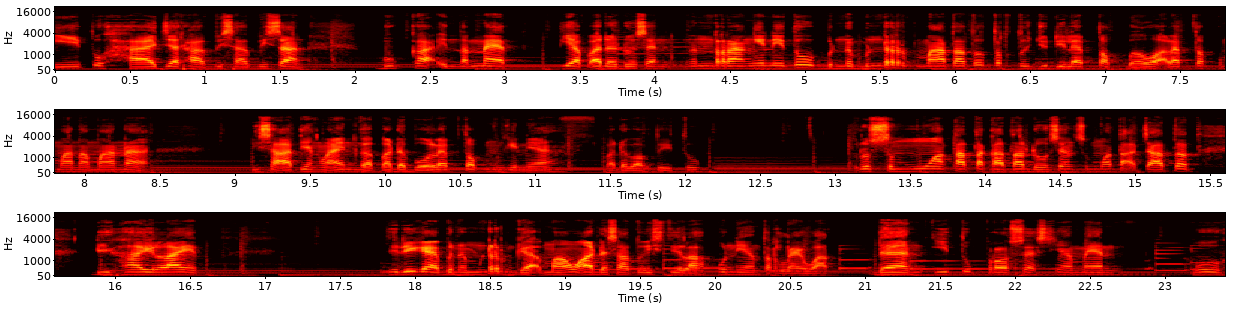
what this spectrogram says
itu hajar habis-habisan. Buka internet tiap ada dosen ngerangin itu bener-bener mata tuh tertuju di laptop bawa laptop ke mana-mana. Di saat yang lain nggak pada bawa laptop mungkin ya pada waktu itu. Terus semua kata-kata dosen semua tak catat di highlight jadi kayak bener-bener nggak mau ada satu istilah pun yang terlewat dan itu prosesnya men uh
